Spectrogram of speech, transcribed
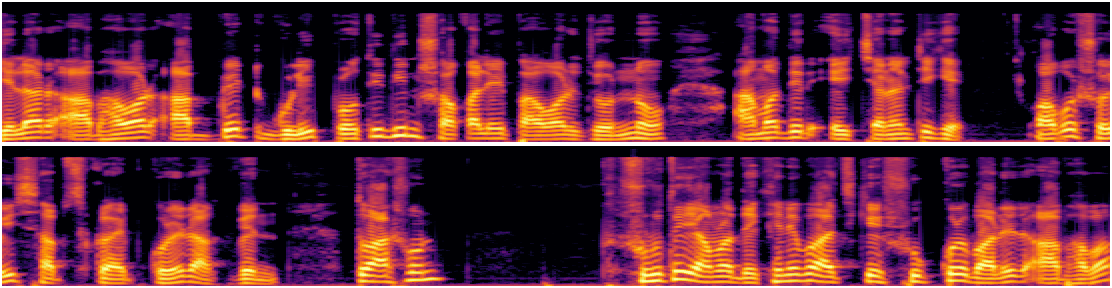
জেলার আবহাওয়ার আপডেটগুলি প্রতিদিন সকালে পাওয়ার জন্য আমাদের এই চ্যানেলটিকে অবশ্যই সাবস্ক্রাইব করে রাখবেন। তো আসুন, শুরুতেই আমরা দেখে নেব আজকে শুক্রবারের আবহাওয়া,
